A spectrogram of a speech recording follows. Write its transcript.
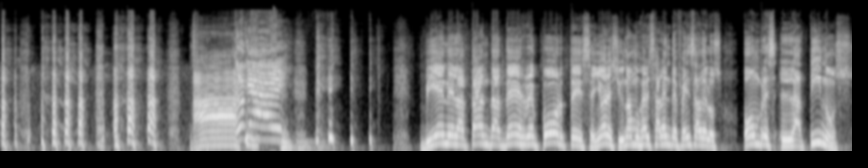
ah, ¿Qué hay? Viene la tanda de reportes. Señores, si una mujer sale en defensa de los hombres latinos,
